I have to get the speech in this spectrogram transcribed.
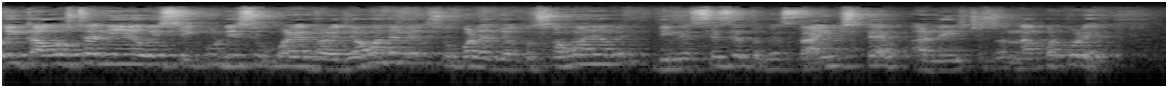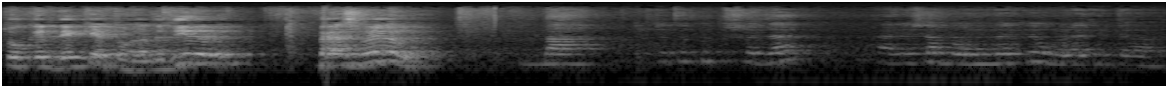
ওই কাগজটা নিয়ে ওই সিকিউরিটি সুপারের ঘরে জমা দেবে সুপারের যত সময় হবে দিনের শেষে তোকে সাইন স্ট্যাম্প আর রেজিস্ট্রেশন নাম্বার করে তোকে দেখে তোর হাতে দিয়ে দেবে। ব্যাস হয়ে গেল। বাহ এটা তো খুব সোজা। তাহলে সব বন্ধুদেরকে বলে দিতে হবে।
